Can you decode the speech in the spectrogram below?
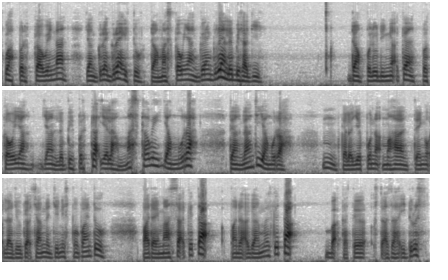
sebuah perkahwinan yang grand-grand itu dan mas kahwin yang grand-grand lebih lagi. Dan perlu diingatkan perkahwinan yang lebih berkat ialah mas kahwin yang murah dan belanja yang murah. Hmm, kalau dia pun nak mahal, tengoklah juga macam mana jenis perempuan tu. Pandai masak ke tak? Pandai agama ke tak? Bak kata Ustazah Idrus,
